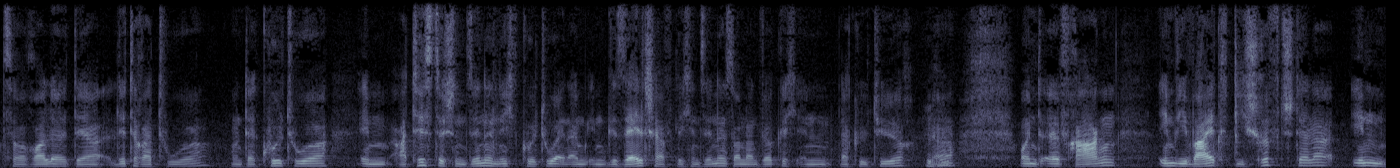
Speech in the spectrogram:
zur Rolle der Literatur und der Kultur im artistischen Sinne, nicht Kultur in einem im gesellschaftlichen Sinne, sondern wirklich in la culture. Mhm. Ja, und äh, fragen, inwieweit die Schriftsteller in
